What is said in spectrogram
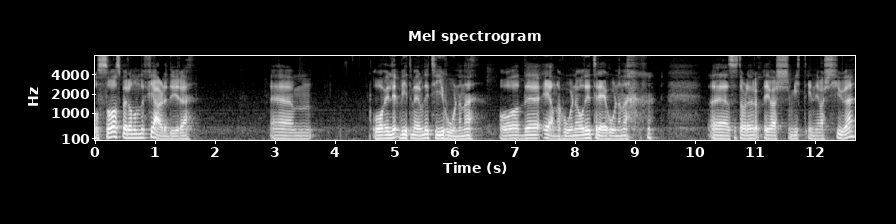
Og så spør han om det fjerde dyret. Um, og vil vite mer om de ti hornene. Og det ene hornet og de tre hornene. Eh, så står det i vers, midt inne i vers 20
